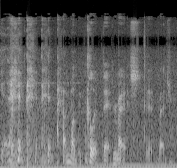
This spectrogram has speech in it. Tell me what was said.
I'm about to clip that match. That match was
